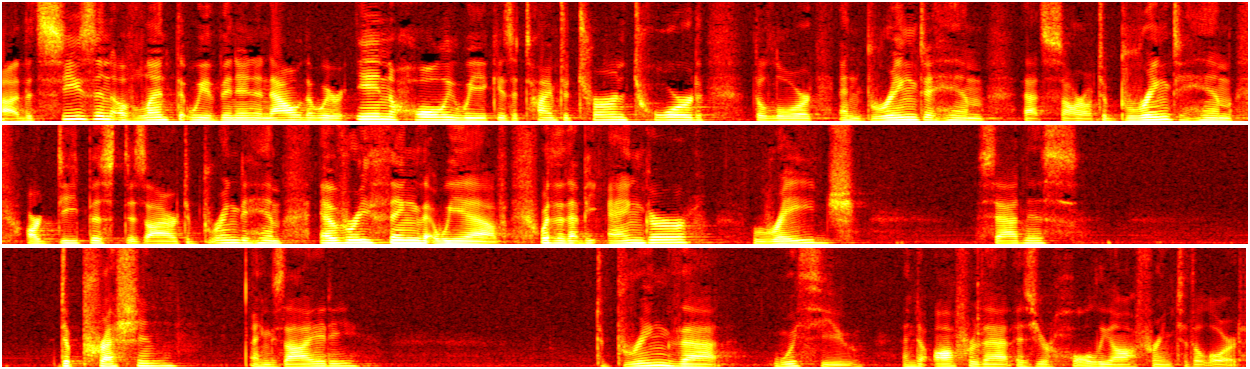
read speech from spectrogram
Uh, the season of Lent that we've been in, and now that we're in Holy Week, is a time to turn toward the Lord and bring to Him that sorrow, to bring to Him our deepest desire, to bring to Him everything that we have, whether that be anger, rage, sadness, depression, anxiety, to bring that with you and to offer that as your holy offering to the Lord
